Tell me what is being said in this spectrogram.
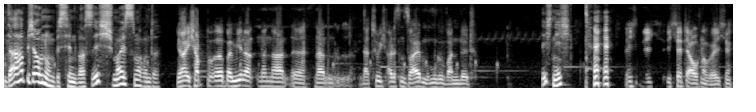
Da habe ich auch noch ein bisschen was. Ich schmeiß mal runter. Ja, ich habe äh, bei mir na, na, na, na, natürlich alles in Salben umgewandelt. Ich nicht. Ich nicht. Ich hätte auch noch welche.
